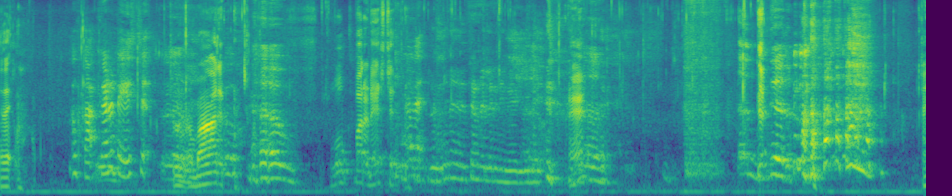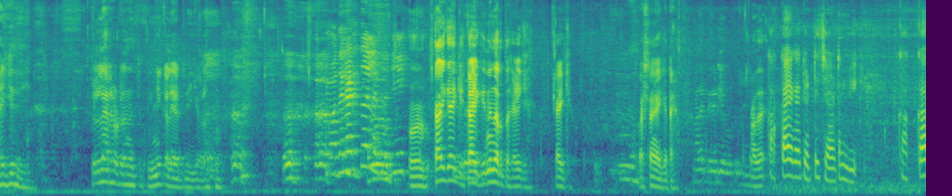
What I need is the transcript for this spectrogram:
അതെ. Super taste. കഴിക്കുന്നില്ലേ? പിള്ളേരോട് കുഞ്ഞിക്കളിയായിട്ടിരിക്കണം മുതലെടുത്തല്ലേ സജി? കഴിക്ക് കഴിക്ക് കഴിക്ക്. ഇനി നിർത്ത കഴിക്ക് കഴിക്ക്. ഭക്ഷണം കഴിക്കട്ടെ? അതെ. കക്കയൊക്കെ കെട്ടി ചേട്ടൻ വി കക്ക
